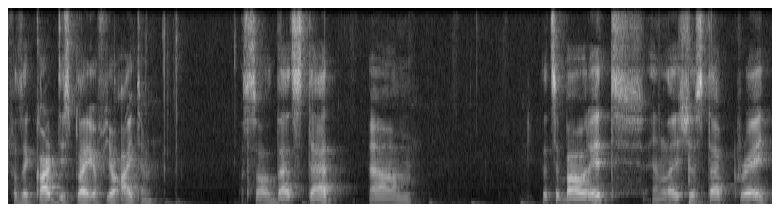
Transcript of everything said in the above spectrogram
for the card display of your item. So that's that. Um, that's about it. And let's just tap create.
